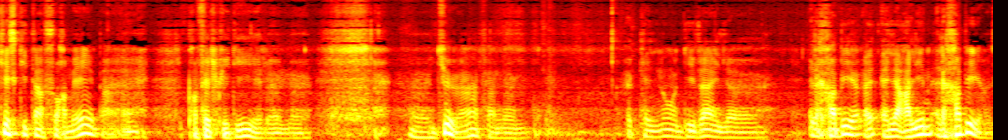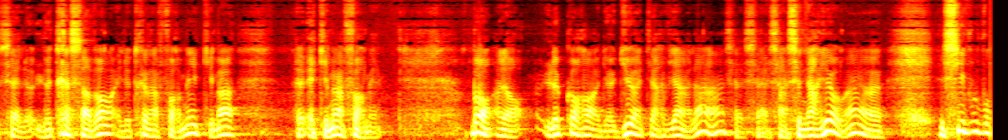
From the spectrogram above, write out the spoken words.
qu'est-ce qui t'a informé? Ben, Le prophète lui dit, le, euh, Dieu, hein, enfin, le, quel nom divin, le, El-Khabir, El-Alim, El-Khabir, c'est le, très savant et le très informé qui m'a euh, qui m'a informé. Bon, alors, le Coran, Dieu intervient là, hein, c'est un scénario. Hein. Si, vous vous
